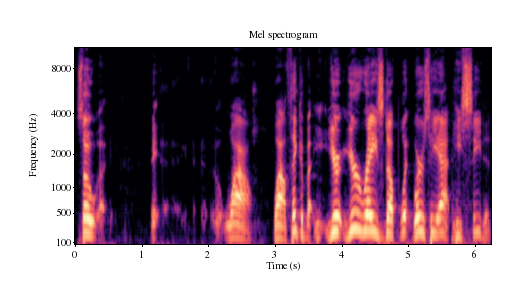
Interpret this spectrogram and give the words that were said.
So, uh, eh, wow. Wow, think about you're you're raised up. Where's he at? He's seated.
